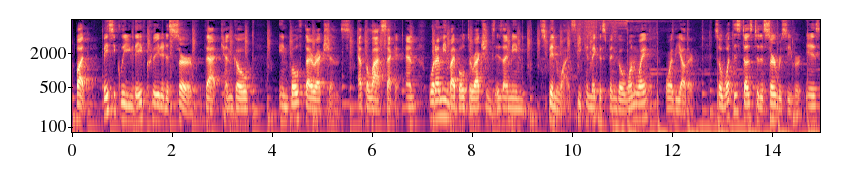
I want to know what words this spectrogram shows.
But basically, they've created a serve that can go in both directions at the last second. And what I mean by both directions is I mean spin wise. He can make the spin go one way or the other. So, what this does to the serve receiver is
